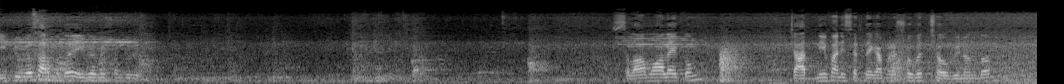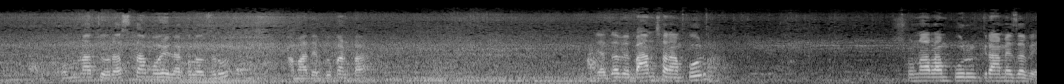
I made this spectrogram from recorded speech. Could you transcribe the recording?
ইউটিউবে সার মতো এইভাবে সুন্দর আলাইকুম। চাঁদনি ফার্নিচার থেকে আপনার শুভেচ্ছা, অভিনন্দন। কমনা চৌরাস্তা মহিলা কলেজ রোড, আমাদের দোকানটা। যা যাবে বানসারামপুর, সোনারামপুর গ্রামে যাবে।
